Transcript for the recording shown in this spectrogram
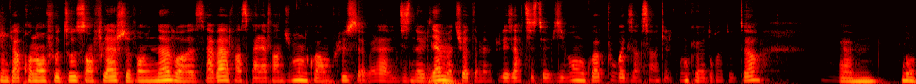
me faire prendre en photo sans flash devant une œuvre, ça va, enfin, c'est pas la fin du monde, quoi. En plus, voilà, le 19e, tu vois, t'as même plus les artistes vivants ou quoi pour exercer un quelconque droit d'auteur. Bon,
